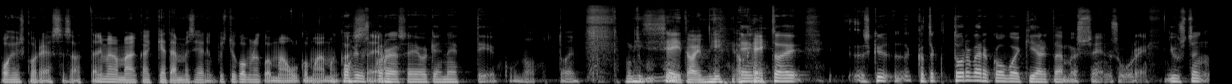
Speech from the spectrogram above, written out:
Pohjois-Koreassa saattaa nimenomaan kaikkea tämmöisiä, niin pystyy kommunikoimaan ulkomaailman kanssa. Pohjois-Koreassa ei oikein nettiä kunnolla toi. Mut, Ja, niin se ei toimi, Ei, okei. mutta toi, kato, Tor-verkkoon voi kiertää myös sensuuriin. Just sen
